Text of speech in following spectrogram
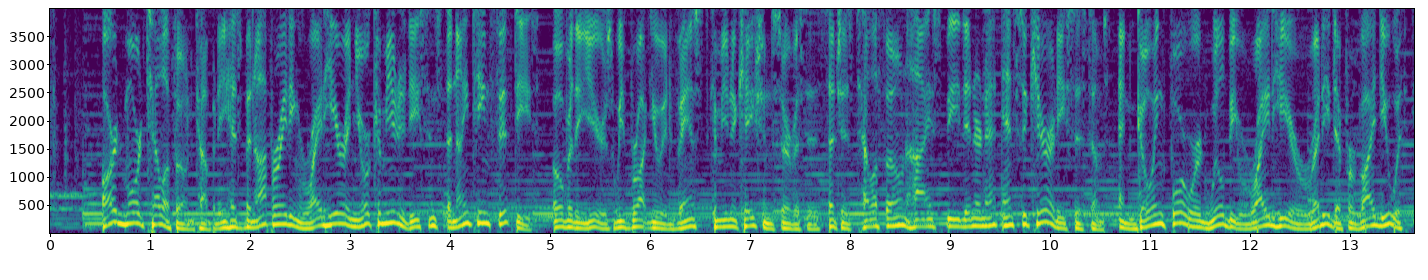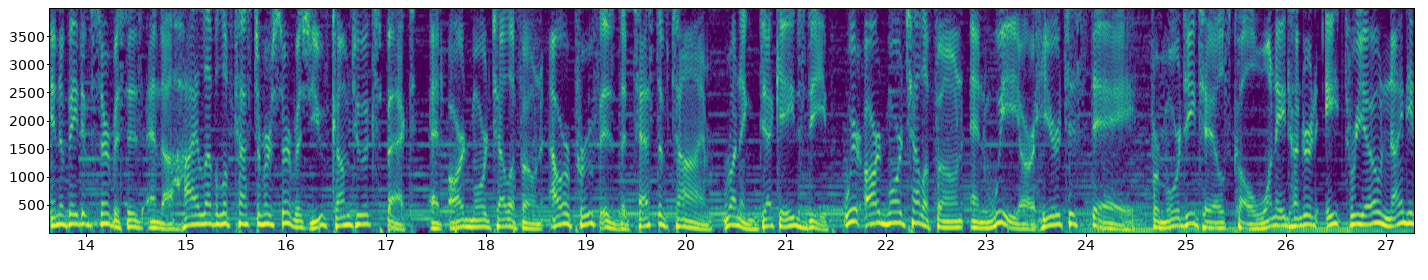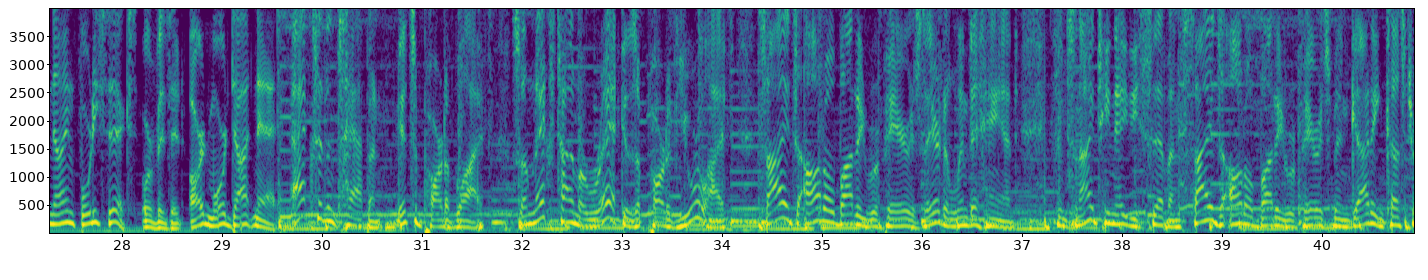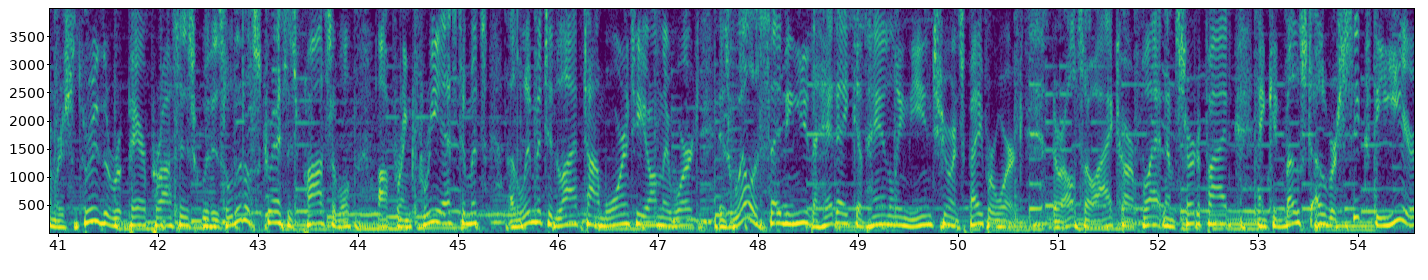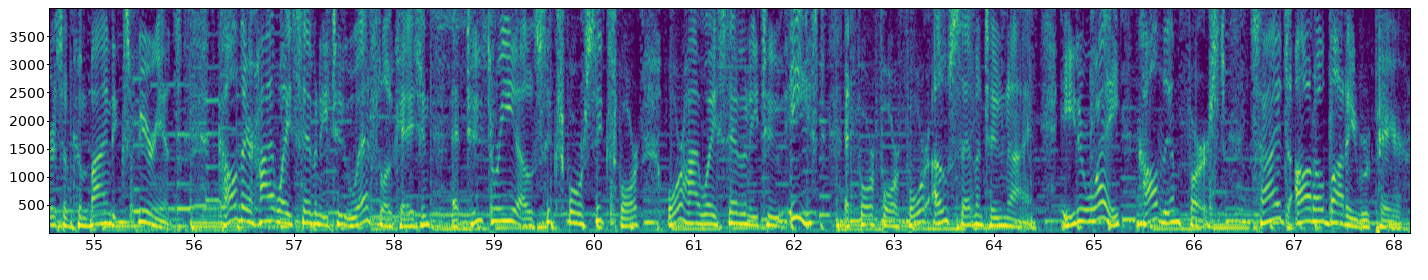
Ardmore Telephone Company has been operating right here in your community since the 1950s. Over the years, we've brought you advanced communication services such as telephone, high speed internet, and security systems. And going forward, we'll be right here ready to provide you with innovative services and the high level of customer service you've come to expect. At Ardmore Telephone, our proof is the test of time, running decades deep. We're Ardmore Telephone, and we are here to stay. For more details, call 1 800 830 9946 or visit ardmore.net. Accidents happen. It's a part of life. So next time a wreck is a part of your life, Sides Auto Body Repair is there to lend a hand. Since 1987, Sides Auto Body Repair has been guiding customers through the repair process with as little stress as possible, offering free estimates, a limited lifetime warranty on their work, as well as saving you the headache of handling the insurance paperwork. They're also ICAR Platinum certified and can boast over 60 years of combined experience. Call their Highway 72 West location at 230 6464 or Highway 72 East at 444 0729. Either way, call them first. Sides Auto Body Repair.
